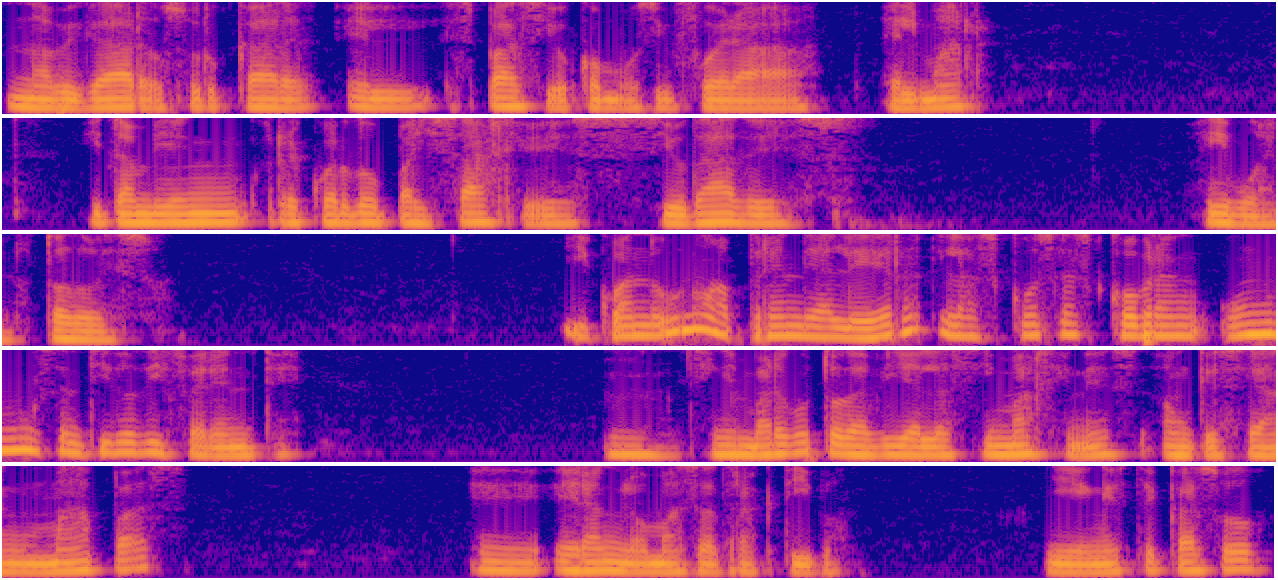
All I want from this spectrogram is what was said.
navegar o surcar el espacio como si fuera el mar. Y también recuerdo paisajes, ciudades y bueno, todo eso. Y cuando uno aprende a leer, las cosas cobran un sentido diferente. Mm, sin embargo, todavía las imágenes, aunque sean mapas, eh, eran lo más atractivo. Y en este caso,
